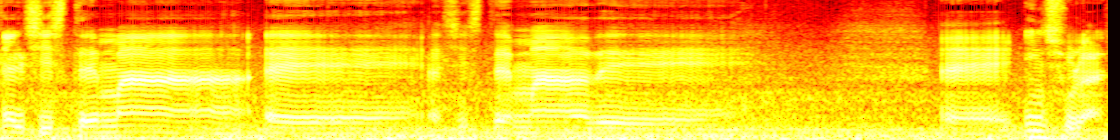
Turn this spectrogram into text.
el sistema, eh, el sistema de eh, Insular,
